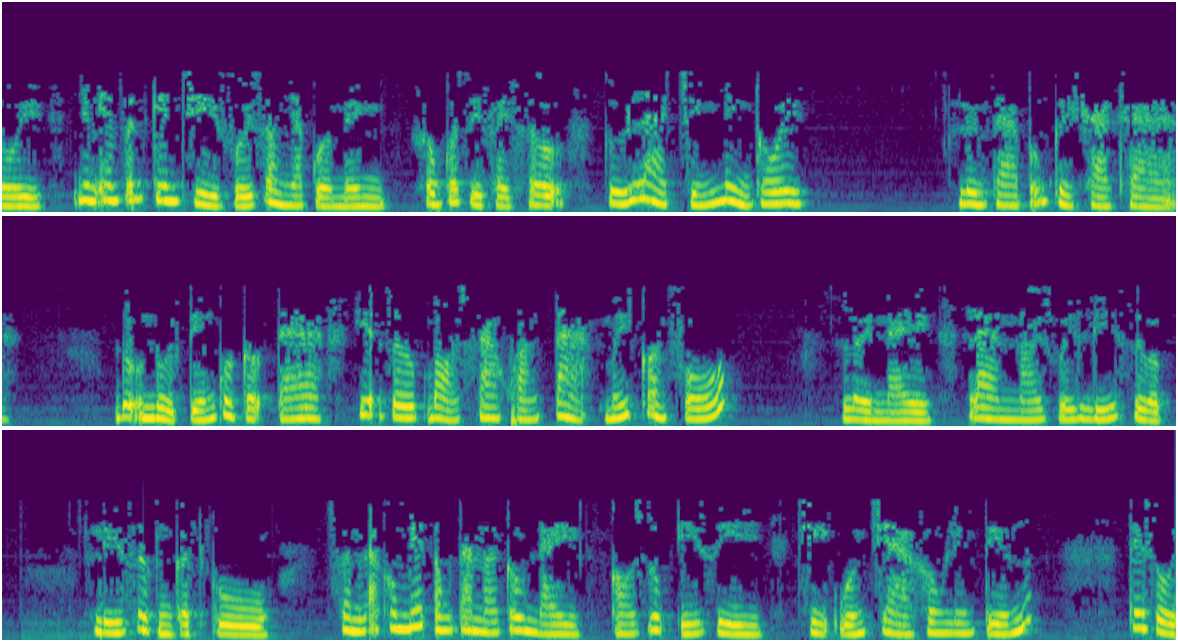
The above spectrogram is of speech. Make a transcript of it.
rồi, nhưng em vẫn kiên trì với dòng nhạc của mình, không có gì phải sợ, cứ là chính mình thôi. Lương Tha bỗng cười khà khà. Độ nổi tiếng của cậu ta hiện giờ bỏ xa khoáng tả mấy con phố. Lời này là nói với Lý Dược. Lý Dược gật cù. Xuân đã không biết ông ta nói câu này có dụng ý gì, chỉ uống trà không lên tiếng. Thế rồi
